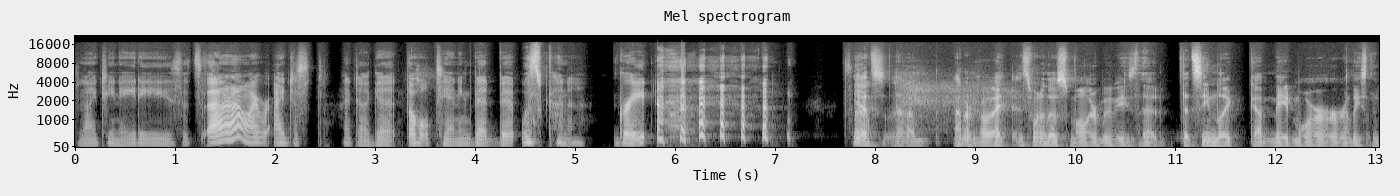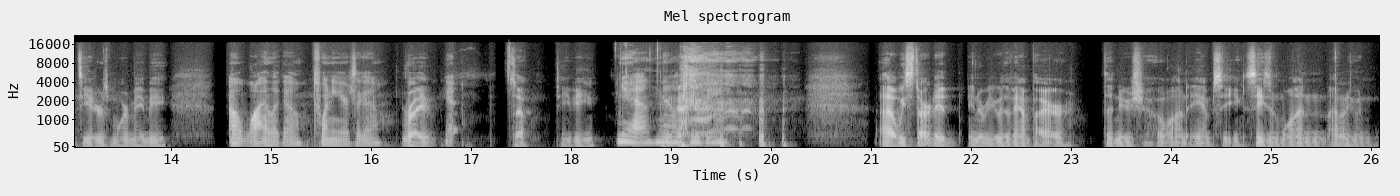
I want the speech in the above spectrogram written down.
The 1980s. It's I don't know. I I just I dug it. The whole tanning bed bit was kind of great. So- Yeah, it's um, I don't know. I, it's one of those smaller movies that that seemed like got made more or released in theaters more, maybe. a while ago, 20 years ago. Right. Yeah. So TV. Yeah, no Yeah. TV. uh, we started Interview with a Vampire, the new show on AMC, season one. I don't even.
